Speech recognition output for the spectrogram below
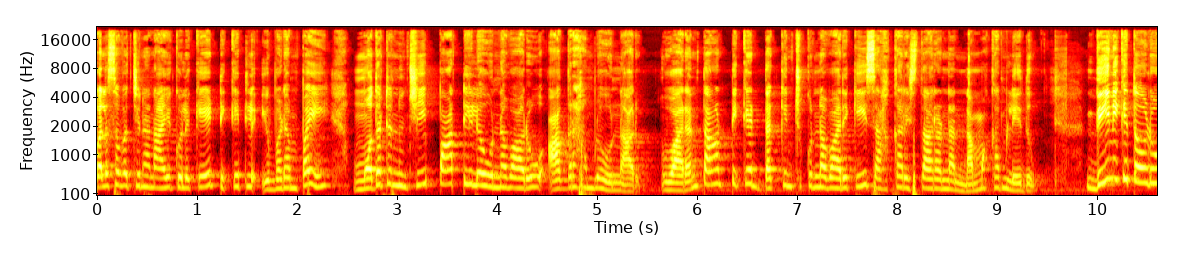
వలస వచ్చిన నాయకులకే టికెట్లు ఇవ్వడంపై మొదటి నుంచి పార్టీలో ఉన్నవారు ఆగ్రహంలో ఉన్నారు. వారంతా టికెట్ దక్కించుకున్న వారికి సహకరిస్తారన్న నమ్మకం లేదు. దీనికి తోడు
